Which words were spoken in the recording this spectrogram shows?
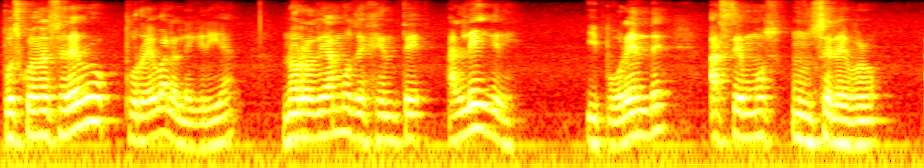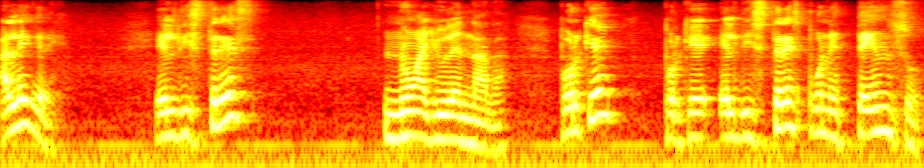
Pues cuando el cerebro prueba la alegría, nos rodeamos de gente alegre y por ende hacemos un cerebro alegre. El distrés no ayuda en nada. ¿Por qué? Porque el distrés pone tenso.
